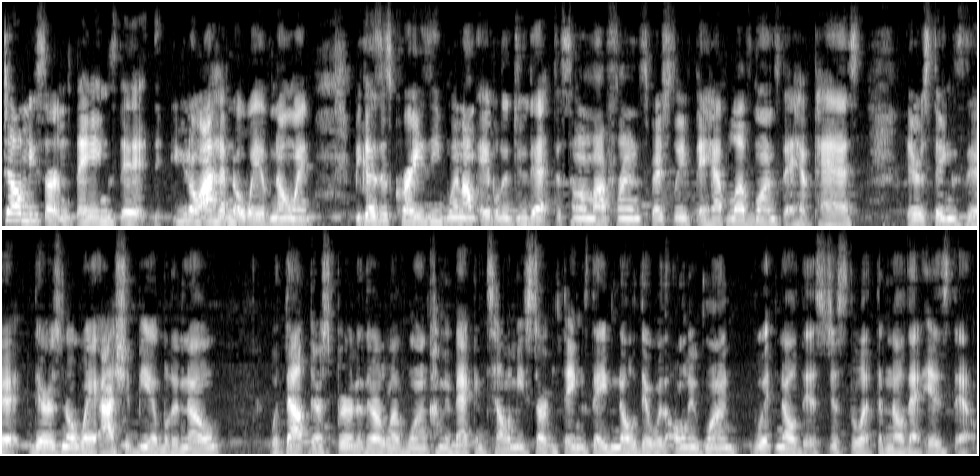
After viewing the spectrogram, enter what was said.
telling me certain things that, you know, I have no way of knowing because it's crazy when I'm able to do that to some of my friends, especially if they have loved ones that have passed. There's things that there's no way I should be able to know without their spirit of their loved one coming back and telling me certain things they know they were the only one would know this just to let them know that is them.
